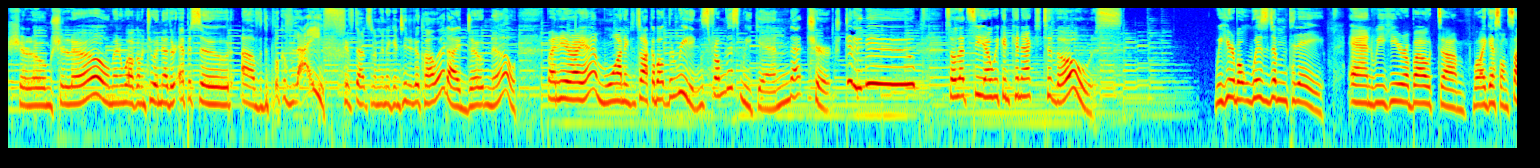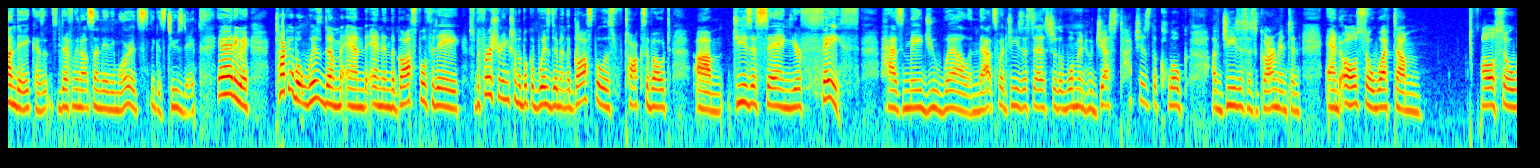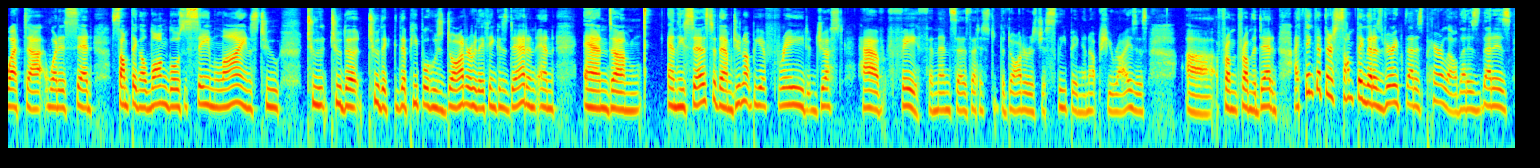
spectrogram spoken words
Shalom, shalom, and welcome to another episode of the Book of Life. If that's what I'm going to continue to call it, I don't know. But here I am wanting to talk about the readings from this weekend at church. Doo! So let's see how we can connect to those. We hear about wisdom today, and we hear about, um, well, I guess on Sunday, because it's definitely not Sunday anymore. It's, I think it's Tuesday. Anyway, talking about wisdom and and in the gospel today so the first readings from the book of wisdom and the gospel is talks about um, jesus saying your faith has made you well. And that's what jesus says to the woman who just touches the cloak of jesus's garment. And and also what um, also what uh, what is said something along those same lines to to to the to the the people whose daughter who they think is dead. And and and um, and he says to them, Do not be afraid, just have faith. And then says that his, the daughter is just sleeping and up she rises. Uh, from from the dead, and I think that there's something that is very that is parallel. That is that is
